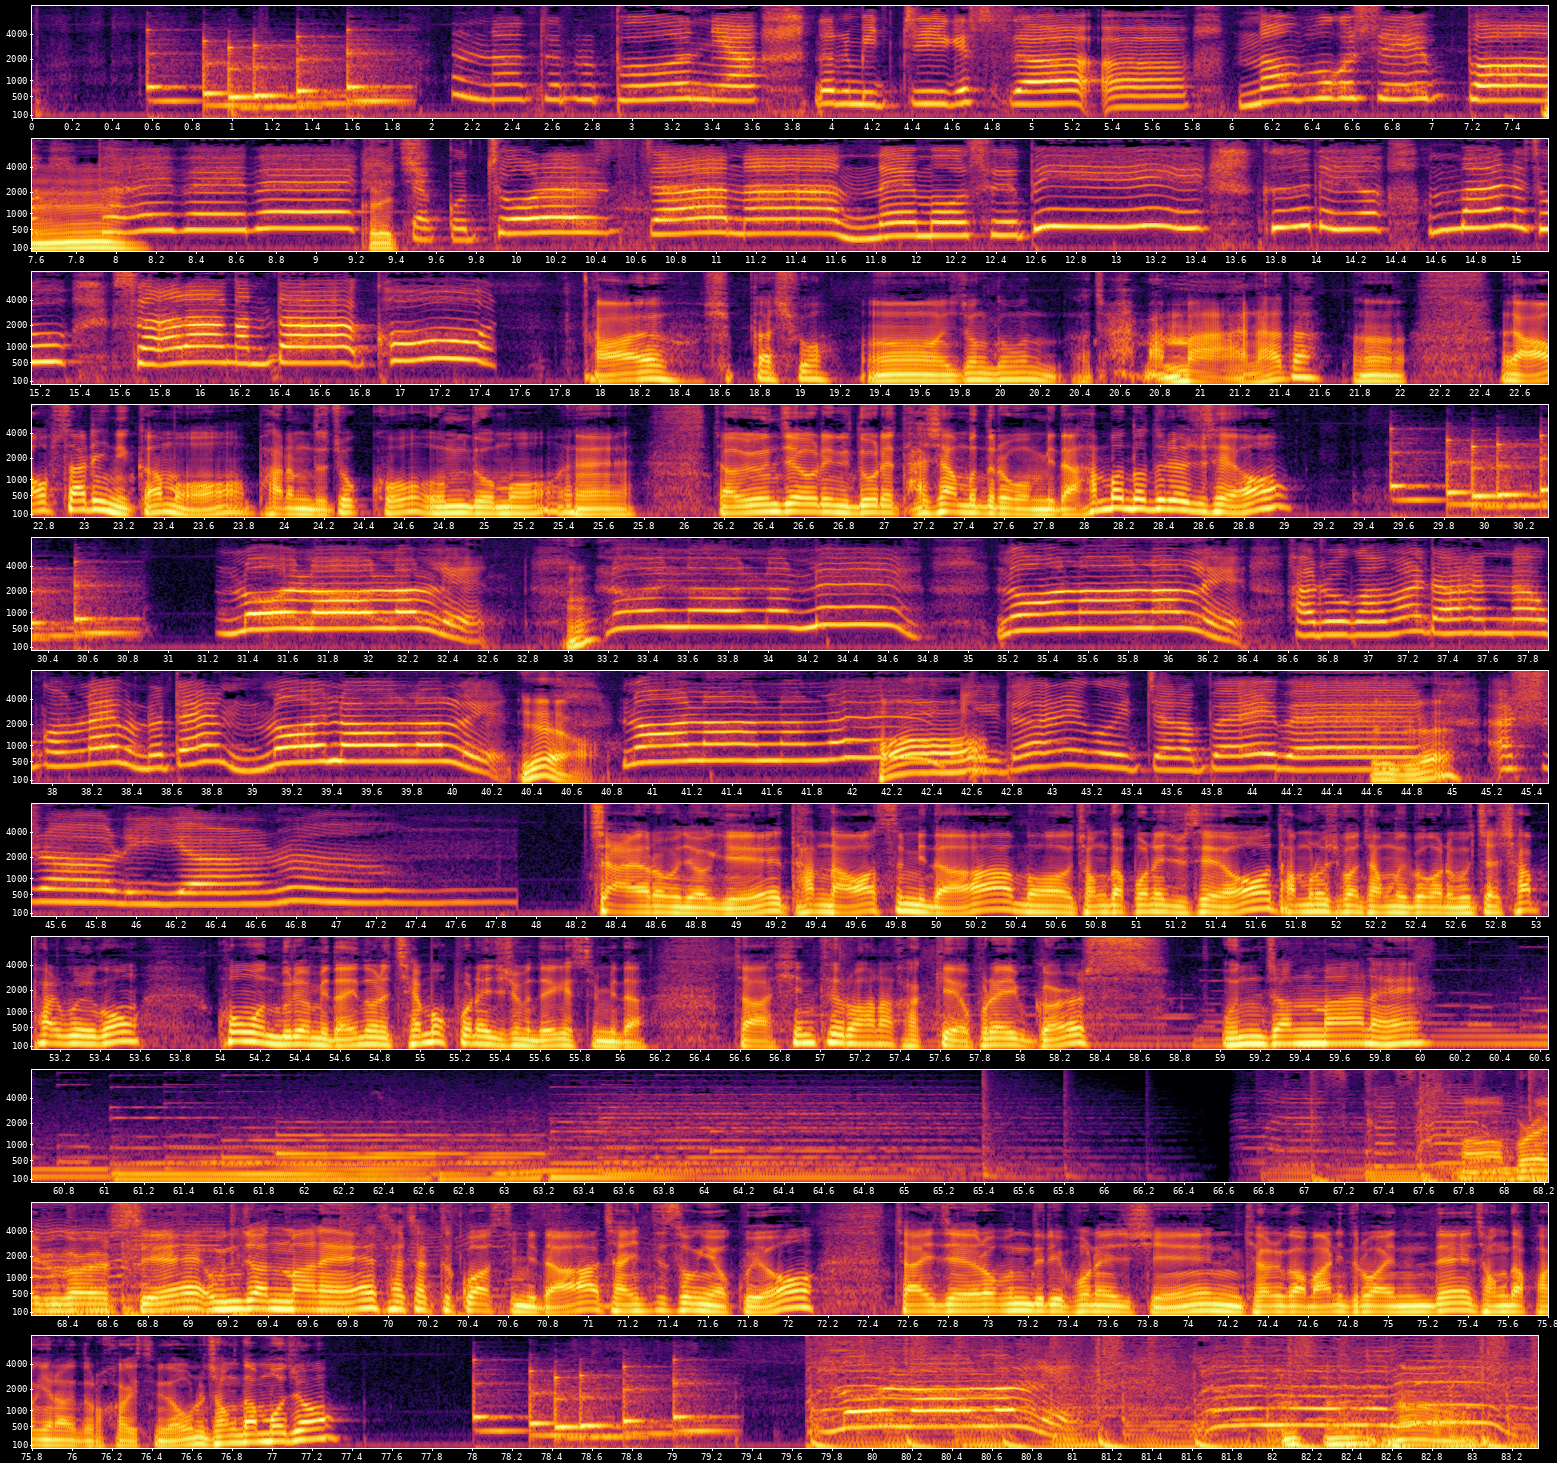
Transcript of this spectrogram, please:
뿐이야 너를 미치겠어 어, 너무 보고 싶어 음. 베이베이베 그렇지. 자꾸 초라하잖아 내 모습이 그대여 말해줘 사랑한다고 아유, 쉽다, 쉬워. 어, 이 정도면 아주 만만하다. 어, 아홉 살이니까 뭐, 발음도 좋고, 음도 뭐, 예. 자, 은재 어린이 노래 다시 한번 들어봅니다. 한 번 더 들려주세요. 롤롤롤리 응? 롤롤롤리 롤롤롤리 하루가 멀다 한나고 레벨로 된 롤롤롤리 예. 롤롤롤리 아. 기다리고 있잖아 babe. Just only you 자, 여러분 여기 답 나왔습니다. 뭐 정답 보내주세요. 단문 50원 장문 100원에 문자 샵 8910 콩은 무료입니다. 이 노래 제목 보내주시면 되겠습니다. 자, 힌트로 하나 갈게요. 브레이브 걸스 운전만 해. 어, 브레이브 걸스의 운전만 해 살짝 듣고 왔습니다. 자, 힌트송이었고요. 자, 이제 여러분들이 보내주신 결과 많이 들어와 있는데 정답 확인하도록 하겠습니다. 오늘 정답 뭐죠? 롤롤롤리 어.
